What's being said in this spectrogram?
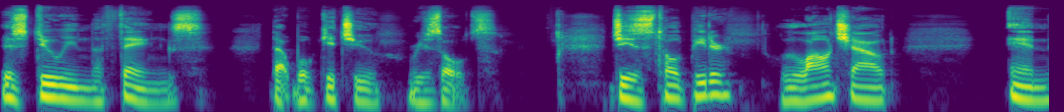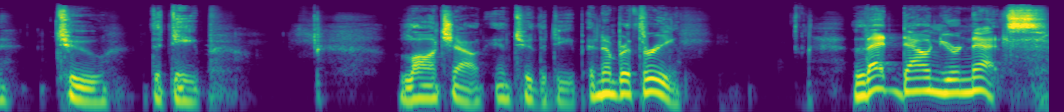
is doing the things that will get you results. Jesus told Peter, launch out into the deep. Launch out into the deep. And number three, let down your nets.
